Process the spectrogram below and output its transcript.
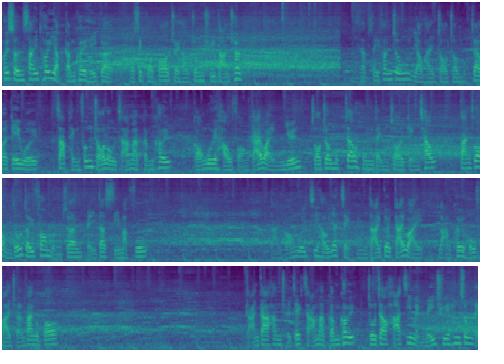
佢順勢推入禁區起腳，可惜個波最後中柱彈出。二十四分鐘又係佐佐木洲嘅機會，閘霆鋒左路斬入禁區，港會後防解圍唔遠，佐佐木舟控定再勁抽，但過唔到對方門將彼得史密夫。但港會之後一直唔大腳解圍，南區好快搶翻個波。簡家亨隨即斬入禁區，造就夏志明尾柱輕鬆頂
